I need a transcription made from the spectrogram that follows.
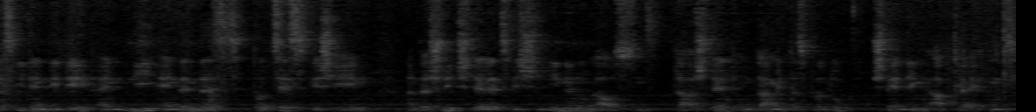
dass Identität ein nie endendes Prozessgeschehen an der Schnittstelle zwischen Innen und Außen darstellt und damit das Produkt ständigen Abgleichens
